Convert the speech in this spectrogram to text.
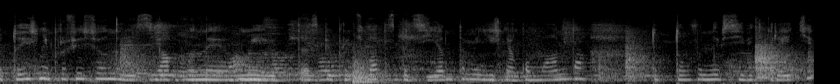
Тобто їхній професіоналізм, як вони вміють е, співпрацювати з пацієнтами, їхня команда, тобто вони всі відкриті,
